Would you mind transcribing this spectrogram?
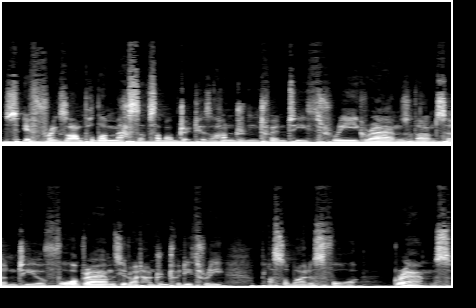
So if, for example, the mass of some object is 123 grams with an uncertainty of 4 grams, you write 123 plus or minus 4 grams.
